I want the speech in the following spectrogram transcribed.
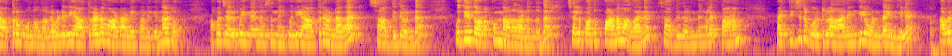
യാത്ര പോകുന്നതാണ് ഇവിടെ ഒരു യാത്രയുടെ കാർഡാണ് ഈ കാണിക്കുന്നത് കേട്ടോ. അപ്പോൾ ചിലപ്പോൾ ഇന്നേ ദിവസം നിങ്ങൾക്ക് ഒരു യാത്ര ഉണ്ടാകാൻ സാധ്യതയുണ്ട്. പുതിയ തുടക്കം എന്നാണ് കാണുന്നത്. ചിലപ്പോൾ അത് പണമാകാനും സാധ്യതയുണ്ട്. നിങ്ങളെ പണം പറ്റിച്ചിട്ട് പോയിട്ടുള്ള ആരെങ്കിലും ഉണ്ടെങ്കിൽ അവർ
